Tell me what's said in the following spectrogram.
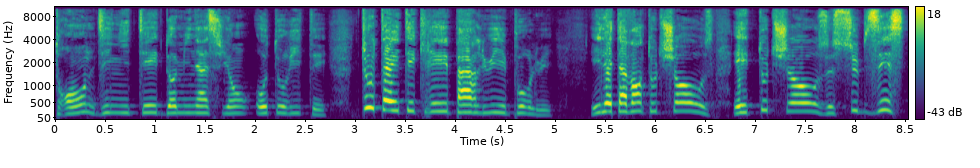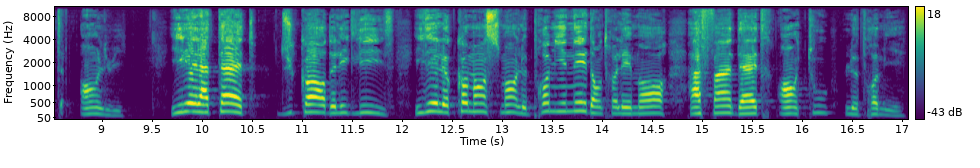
trône, dignité, domination, autorité. Tout a été créé par lui et pour lui. Il est avant toute chose, et toute chose subsiste en lui. Il est la tête du corps de l'Église. Il est le commencement, le premier-né d'entre les morts, afin d'être en tout le premier.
